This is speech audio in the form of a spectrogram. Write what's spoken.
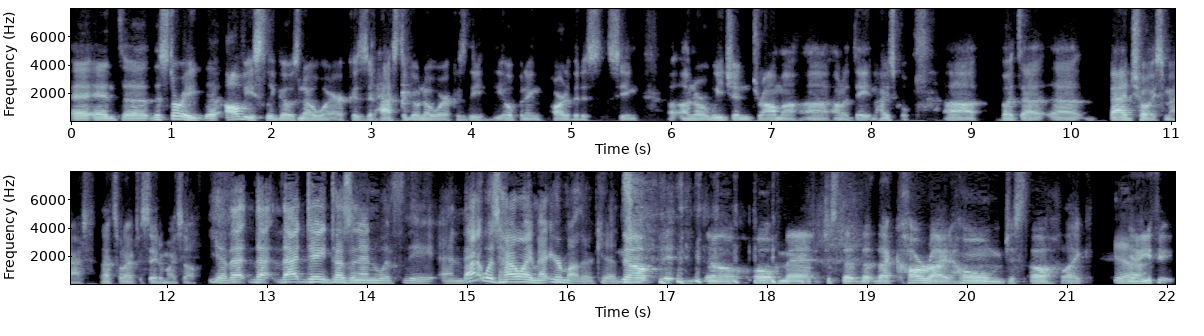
and uh, the story uh, obviously goes nowhere because it has to go nowhere because the the opening part of it is seeing a, Norwegian drama uh, on a date in high school. Uh, but uh, uh, bad choice, Matt. That's what I have to say to myself. yeah, that that that date doesn't end with the and that was how I met your mother, kids. No, it, no. Oh man, just the, the that car ride home. Just oh, like Yeah. you know, you think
